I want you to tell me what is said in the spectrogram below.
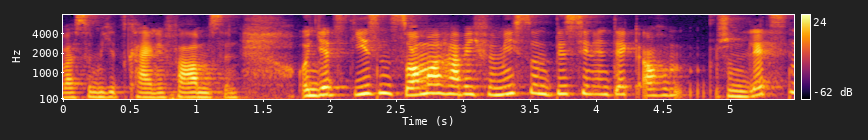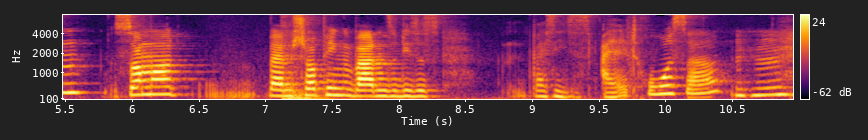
was für mich jetzt keine Farben sind. Und jetzt diesen Sommer habe ich für mich so ein bisschen entdeckt, auch schon letzten Sommer beim Shopping war dann so dieses, weiß nicht, dieses Altrosa. Mhm.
